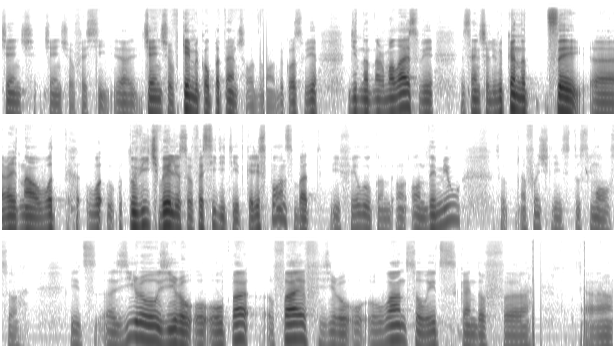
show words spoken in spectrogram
change change of change of chemical potential because we did not normalize. We essentially we cannot say right now what, what to which values of acidity it corresponds. But if we look on on, on the mu, so unfortunately it's too small. So it's uh, 0, 0, 5, 0, 1, so it's kind of uh, uh,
